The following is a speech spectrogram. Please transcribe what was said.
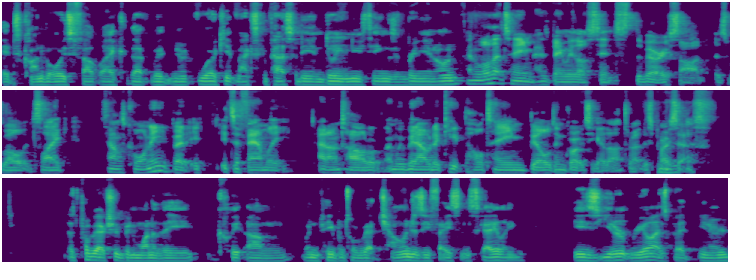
it's kind of always felt like that we're you know, working at max capacity and doing new things and bringing it on. And a lot of that team has been with us since the very start as well. It's like, sounds corny, but it, it's a family at Untitled. And we've been able to keep the whole team build and grow together throughout this process. That's probably actually been one of the um, when people talk about challenges you face in scaling, is you don't realize, but you know,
